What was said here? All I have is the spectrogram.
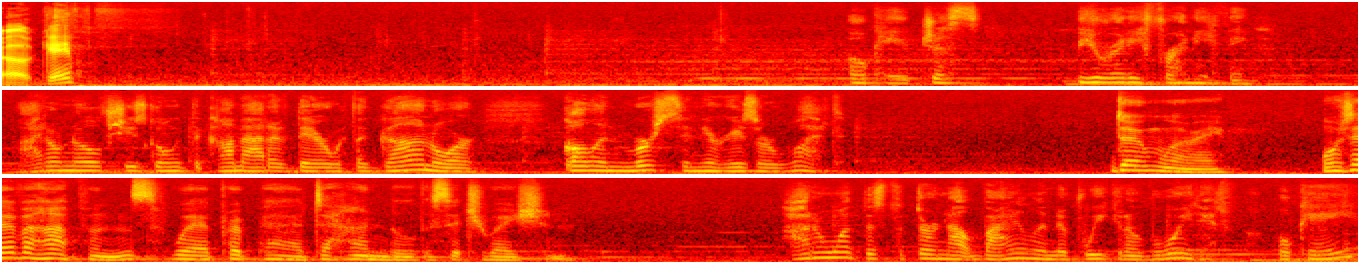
Okay. Okay, just be ready for anything. I don't know if she's going to come out of there with a gun or call in mercenaries or what. Don't worry. Whatever happens, we're prepared to handle the situation. I don't want this to turn out violent if we can avoid it, okay?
